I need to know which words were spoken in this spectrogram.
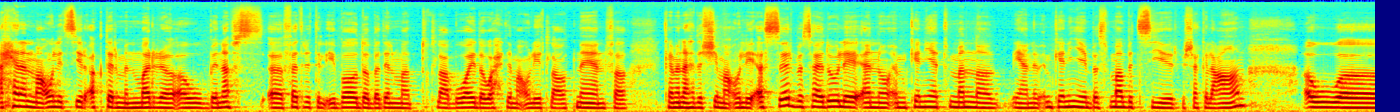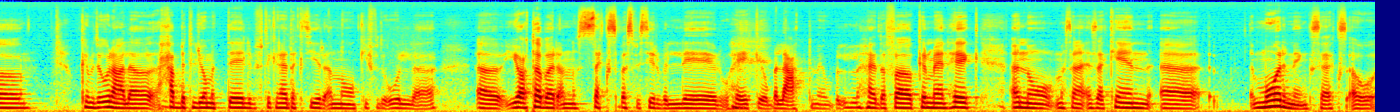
أحيانا معقول تصير أكثر من مرة أو بنفس آه، فترة الإباضة بدل ما تطلع بويضه واحدة معقول يطلعوا اثنين فكمان هذا الشيء معقول يأثر. بس هدول إنه إمكانيات منا يعني إمكانية بس ما بتصير بشكل عام. أو آه، كنت بدي أقول على حبة اليوم التالي بفتكر هذا كثير إنه كيف بدي أقول آه، يعتبر إنه السكس بس بصير بالليل وهيك وبالعتمة وهذا فكرمال هيك إنه مثلا إذا كان morning sex أو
